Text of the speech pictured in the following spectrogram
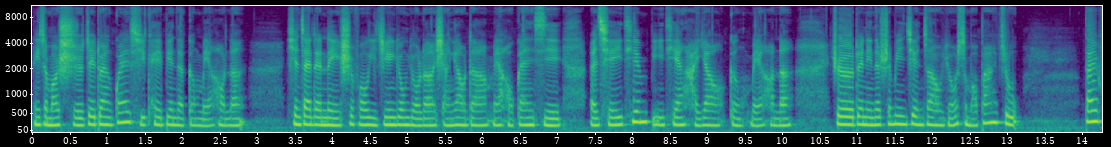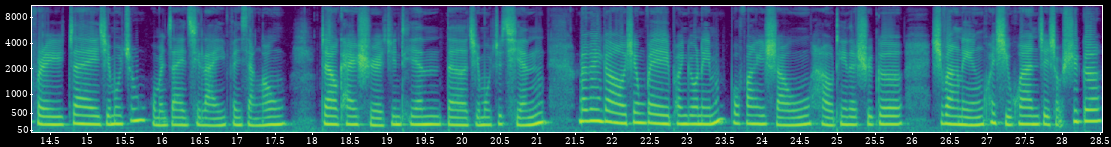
你怎么使这段关系可以变得更美好呢？现在的你是否已经拥有了想要的美好关系，而且一天比一天还要更美好呢？这对您的生命建造有什么帮助？待会儿在节目中，我们再一起来分享哦。在要开始今天的节目之前，那个要先为朋友您播放一首好听的诗歌，希望您会喜欢这首诗歌。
